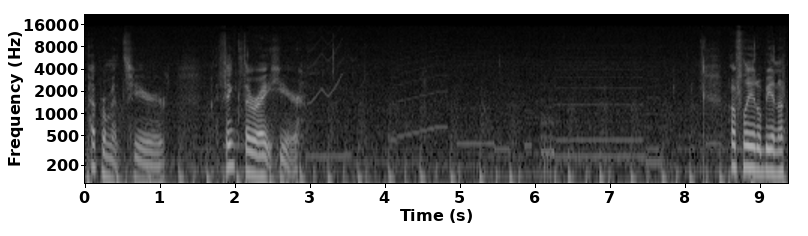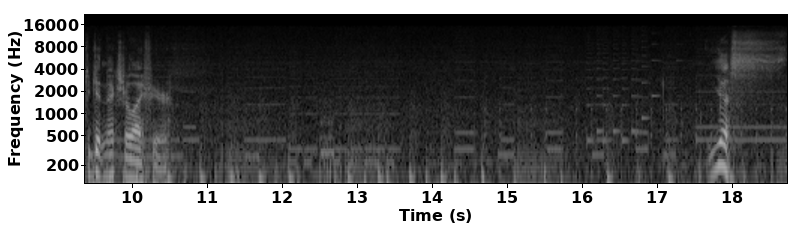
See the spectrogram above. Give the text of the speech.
peppermints here. I think they're right here. Hopefully it'll be enough to get an extra life here. Yes!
